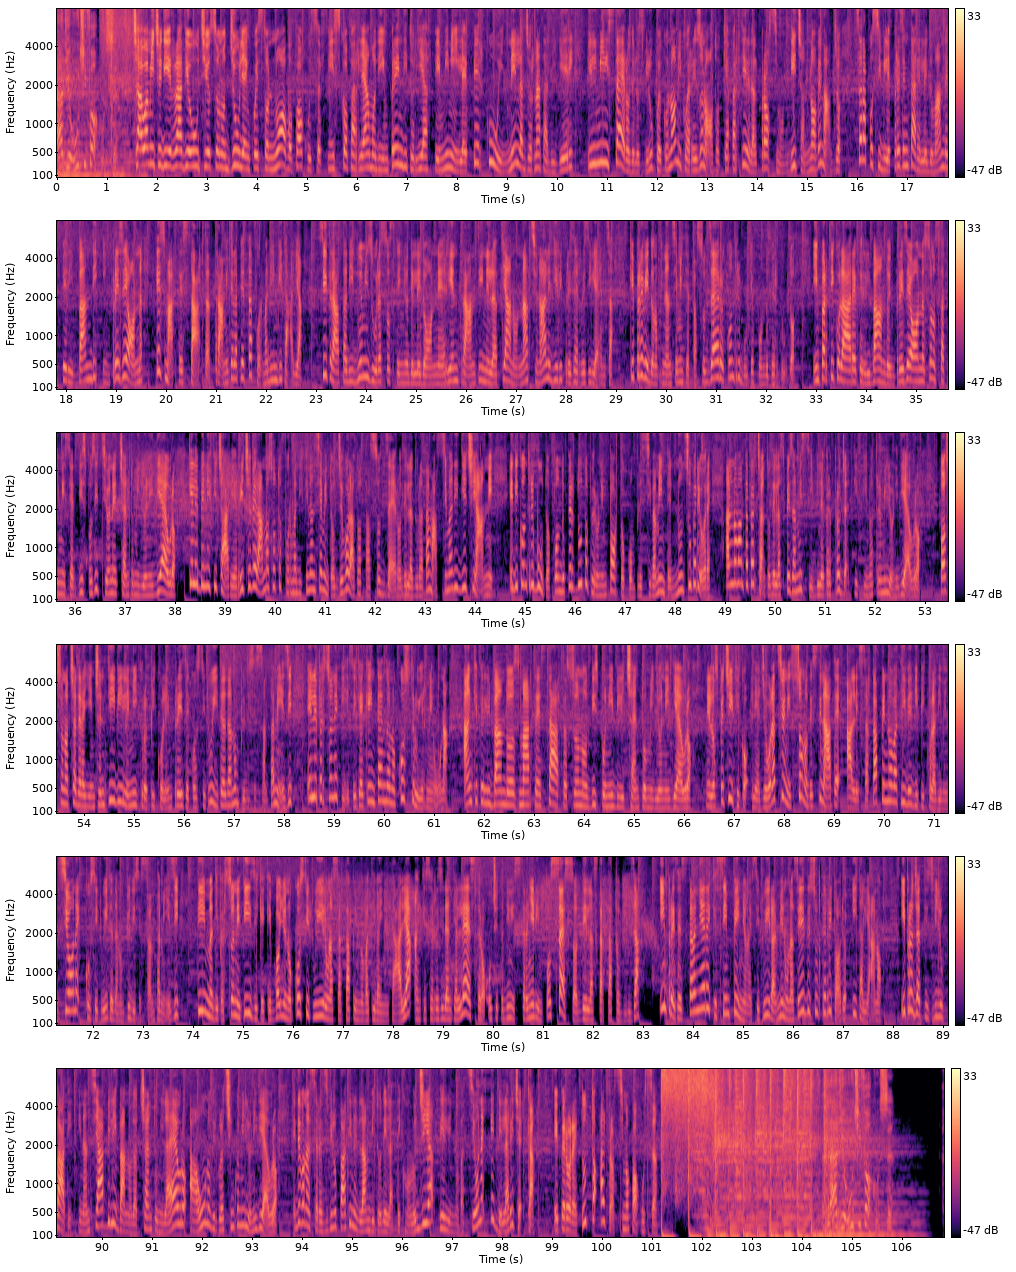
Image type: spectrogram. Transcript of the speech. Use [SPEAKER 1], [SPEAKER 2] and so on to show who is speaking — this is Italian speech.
[SPEAKER 1] Radio UCI Focus.
[SPEAKER 2] Ciao amici di Radio UCI, io sono Giulia. In questo nuovo Focus Fisco parliamo di imprenditoria femminile, per cui nella giornata di ieri il Ministero dello Sviluppo Economico ha reso noto che a partire dal prossimo 19 maggio sarà possibile presentare le domande per i bandi Imprese On e Smart Start tramite la piattaforma di Invitalia. Si tratta di due misure a sostegno delle donne, rientranti nel Piano Nazionale di Ripresa e Resilienza, che prevedono finanziamenti a tasso zero e contributi a fondo perduto. In particolare per il bando Imprese On sono stati messi a disposizione 100 milioni di euro che le beneficiarie riceveranno sotto forma di finanziamento agevolato a tasso zero della durata massima di 10 anni e di contributo a fondo perduto per un importo complessivamente non superiore al 90% della spesa ammissibile per progetti fino a 3 milioni di euro. Possono accedere agli incentivi le micro e piccole imprese costituite da non più di 60 mesi e le persone fisiche che intendono costruirne una. Anche per il bando Smart Start sono disponibili 100 milioni di euro. Nello specifico, le agevolazioni sono destinate alle start-up innovative di piccola dimensione, costituite da non più di 60 mesi, team di persone fisiche che vogliono costituire una start-up innovativa in Italia, anche se residenti all'estero o cittadini stranieri in possesso della start-up Visa, imprese straniere che si impegnano a istituire almeno una sede sul territorio italiano. I progetti sviluppati finanziabili vanno da 100.000 euro a 1,5 milioni di euro e devono essere sviluppati nell'ambito della tecnologia, dell'innovazione e della ricerca. E per ora è tutto, al prossimo Focus.
[SPEAKER 1] Radio UCI Focus.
